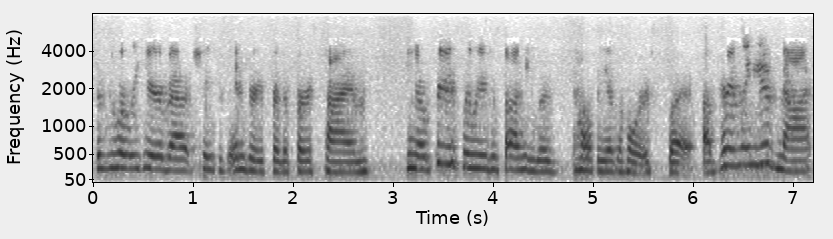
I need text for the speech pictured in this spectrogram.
this is where we hear about Chase's injury for the first time. You know, previously we just thought he was healthy as a horse, but apparently he is not.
